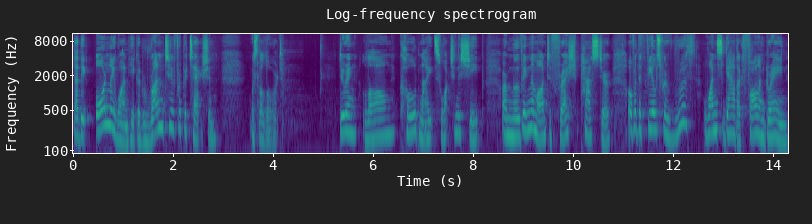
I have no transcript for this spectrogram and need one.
that the only one he could run to for protection was the Lord during long, cold nights watching the sheep or moving them on to fresh pasture over the fields where Ruth once gathered fallen grain,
